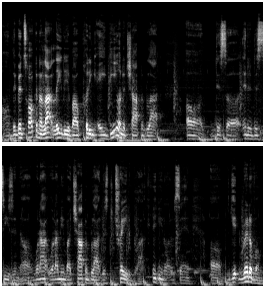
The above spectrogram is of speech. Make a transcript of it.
Um, they've been talking a lot lately about putting AD on the chopping block uh, this uh, end of this season. Uh, what I what I mean by chopping block is the trading block. you know what I'm saying? Um, getting rid of them.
